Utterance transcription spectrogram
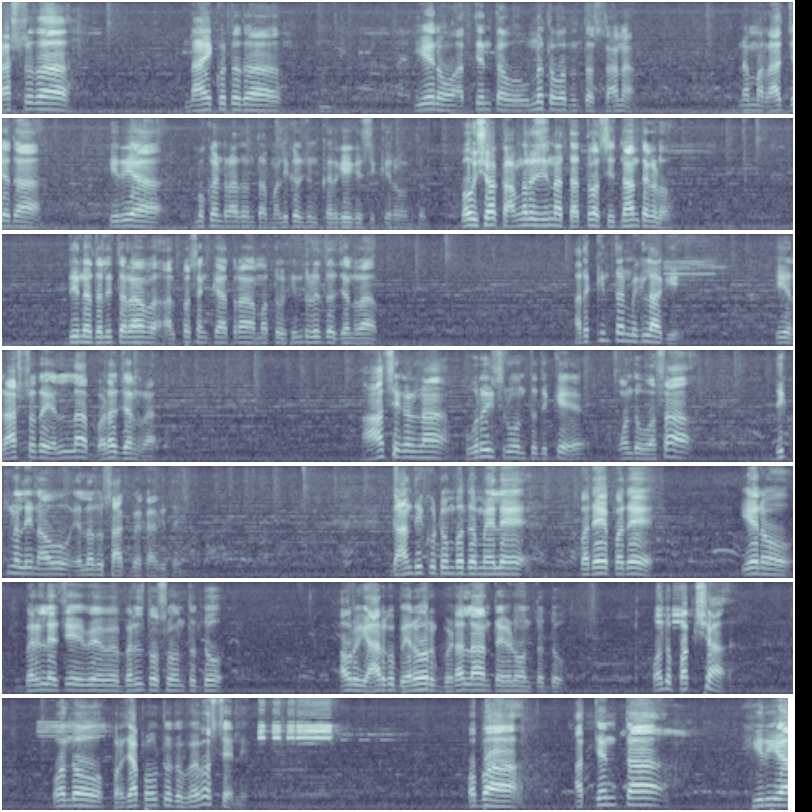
ರಾಷ್ಟ್ರದ ನಾಯಕತ್ವದ ಏನು ಅತ್ಯಂತ ಉನ್ನತವಾದಂಥ ಸ್ಥಾನ ನಮ್ಮ ರಾಜ್ಯದ ಹಿರಿಯ ಮುಖಂಡರಾದಂಥ ಮಲ್ಲಿಕಾರ್ಜುನ್ ಖರ್ಗೆಗೆ ಸಿಕ್ಕಿರುವಂಥದ್ದು. ಬಹುಶಃ ಕಾಂಗ್ರೆಸ್ಸಿನ ತತ್ವ ಸಿದ್ಧಾಂತಗಳು ದೀನ ದಲಿತರ ಅಲ್ಪಸಂಖ್ಯಾತರ ಮತ್ತು ಹಿಂದುಳಿದ ಜನರ ಅದಕ್ಕಿಂತ ಮಿಗಿಲಾಗಿ ಈ ರಾಷ್ಟ್ರದ ಎಲ್ಲ ಬಡ ಜನರ ಆಸೆಗಳನ್ನ ಪೂರೈಸಿರುವಂಥದ್ದಕ್ಕೆ ಒಂದು ಹೊಸ ದಿಕ್ಕಿನಲ್ಲಿ ನಾವು ಎಲ್ಲರೂ ಸಾಕಬೇಕಾಗಿದೆ. ಗಾಂಧಿ ಕುಟುಂಬದ ಮೇಲೆ ಪದೇ ಪದೇ ಏನು ಬೆರಳೆಚ್ಚಿ ಬೆರಳು ತೋರಿಸುವಂಥದ್ದು, ಅವರು ಯಾರಿಗೂ ಬೇರೆಯವ್ರಿಗೆ ಬಿಡಲ್ಲ ಅಂತ ಹೇಳುವಂಥದ್ದು, ಒಂದು ಪಕ್ಷ, ಒಂದು ಪ್ರಜಾಪ್ರಭುತ್ವದ ವ್ಯವಸ್ಥೆಯಲ್ಲಿ ಒಬ್ಬ ಅತ್ಯಂತ ಹಿರಿಯ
